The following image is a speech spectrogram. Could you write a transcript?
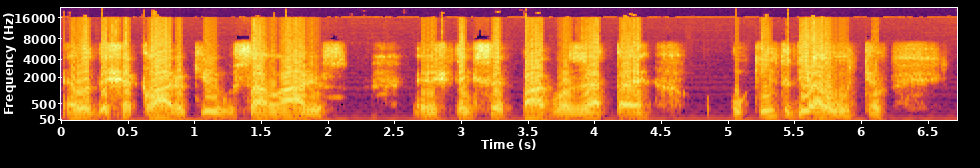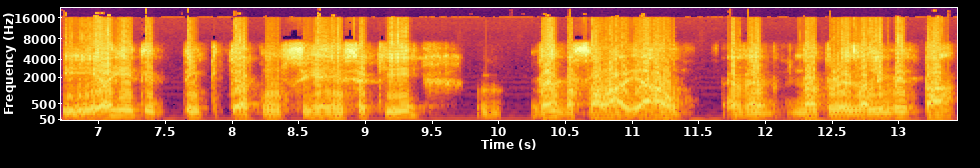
ela deixa claro que os salários, eles têm que ser pagos até o quinto dia útil. E a gente tem que ter a consciência que verba salarial é verbo de natureza alimentar.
